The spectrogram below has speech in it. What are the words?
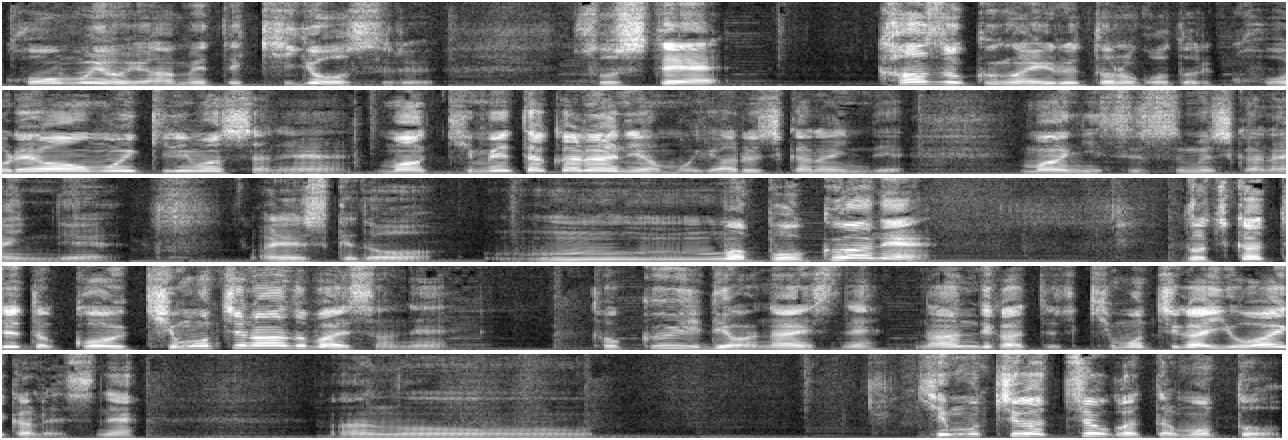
公務員を辞めて起業する。そして家族がいるとのことでこれは思い切りましたね。まあ決めたからにはもうやるしかないんで前に進むしかないんであれですけどうーんまあ僕はねどっちかっていうとこういう気持ちのアドバイスはね得意ではないですね。なんでかっていうと気持ちが弱いからですね。あのー、気持ちが強かったらもっと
